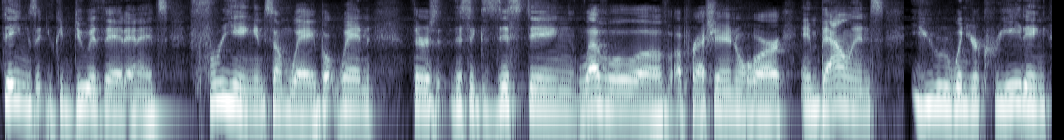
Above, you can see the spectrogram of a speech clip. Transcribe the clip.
things that you can do with it and it's freeing in some way. But when there's this existing level of oppression or imbalance you when you're creating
